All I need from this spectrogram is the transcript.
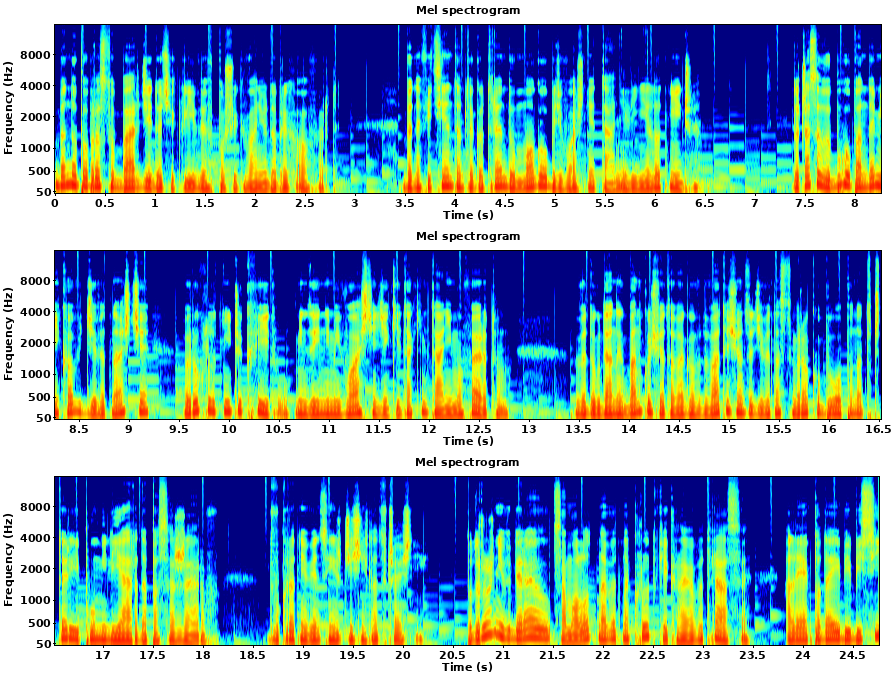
będą po prostu bardziej dociekliwi w poszukiwaniu dobrych ofert. Beneficjentem tego trendu mogą być właśnie tanie linie lotnicze. Do czasu wybuchu pandemii COVID-19 ruch lotniczy kwitł, m.in. właśnie dzięki takim tanim ofertom – Według danych Banku Światowego w 2019 roku było ponad 4,5 miliarda pasażerów, dwukrotnie więcej niż 10 lat wcześniej. Podróżni wybierają samolot nawet na krótkie krajowe trasy, ale jak podaje BBC,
